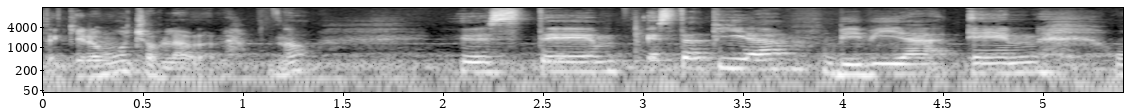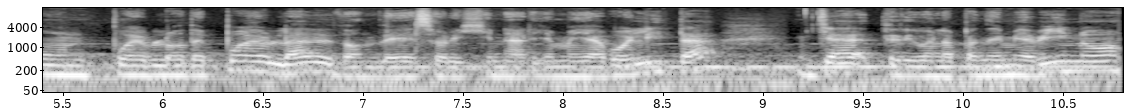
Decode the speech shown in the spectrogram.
te quiero mucho, bla, bla, bla, ¿no? Este, esta tía vivía en un pueblo de Puebla, de donde es originaria mi abuelita. Ya te digo, en la pandemia vino,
